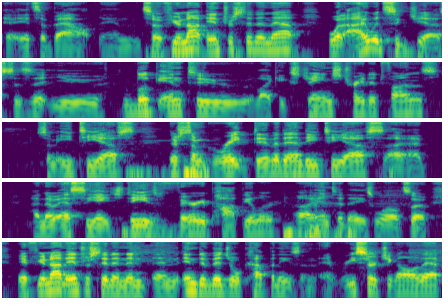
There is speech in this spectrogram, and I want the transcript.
it's about. And so, if you're not interested in that, what I would suggest is that you look into like exchange traded funds some ETFs. There's some great dividend ETFs. I, I know SCHD is very popular uh, in today's world. So if you're not interested in, in, in individual companies and, and, researching all of that,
